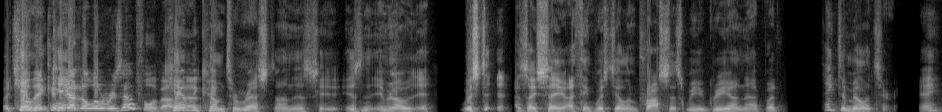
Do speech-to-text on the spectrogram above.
But So they we- can get a little resentful about that. Can't that. we come to rest on this? Isn't you know, we're st- as I say, I think we're still in process. We agree on that. But take the military, okay?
